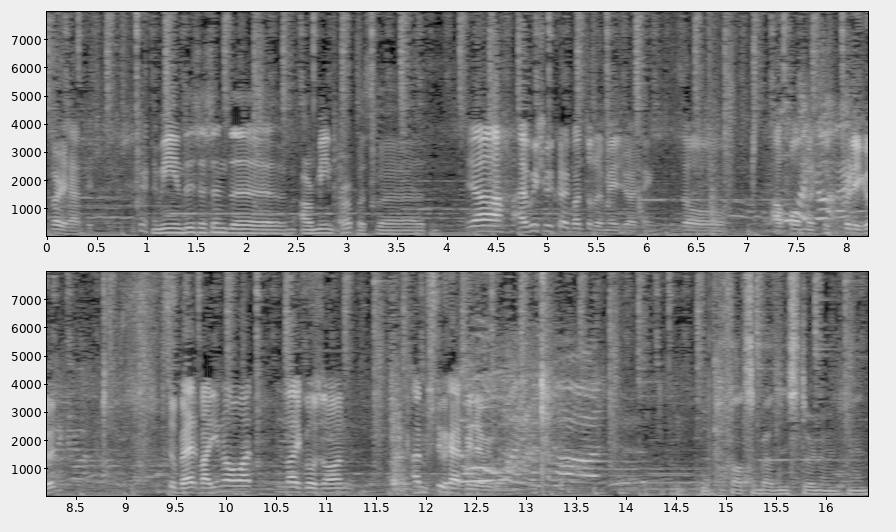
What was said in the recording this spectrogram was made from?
Very happy. I mean, this isn't the, our main purpose, but Yeah, I wish we could have gone to the major, I think. So our form was still pretty good. It's too bad, but you know what? Life goes on. I'm still happy that we won. thoughts about this tournament, man?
